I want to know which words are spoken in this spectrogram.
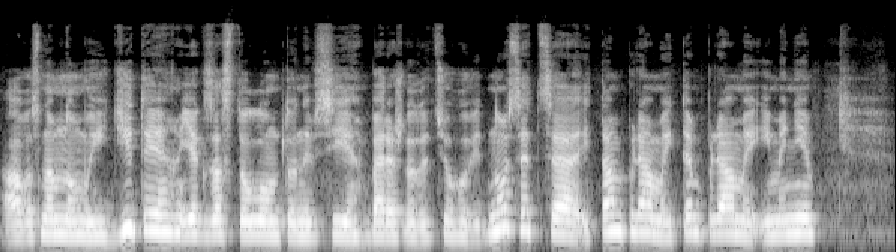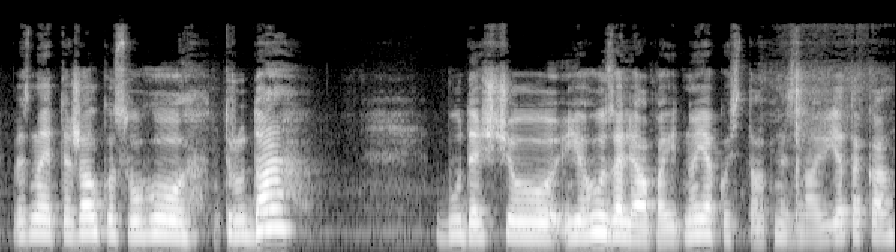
А в основному і діти, як за столом, то не всі бережно до цього відносяться. І там плями, і там плями. І мені, ви знаєте, жалко свого труда буде, що його заляпають. Ну, якось так, не знаю. Я така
